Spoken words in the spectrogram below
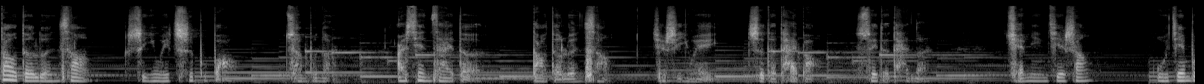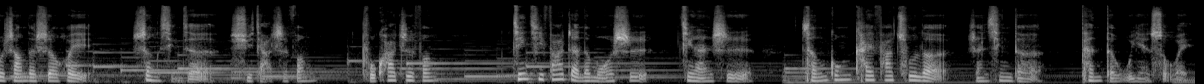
道德沦丧，是因为吃不饱、穿不暖，而现在的。道德沦丧，却是因为吃得太饱，睡得太暖，全民皆伤，无奸不商的社会盛行着虚假之风、浮夸之风，经济发展的模式竟然是成功开发出了人性的贪得无厌所为，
